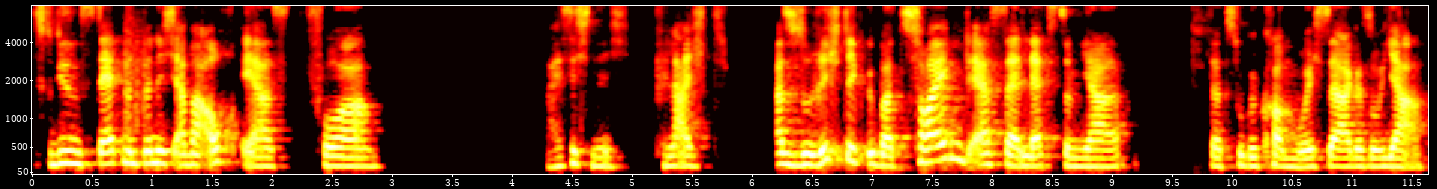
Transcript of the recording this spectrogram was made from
zu diesem Statement bin ich aber auch erst vor, weiß ich nicht, vielleicht, also so richtig überzeugend erst seit letztem Jahr dazu gekommen, wo ich sage, so ja,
